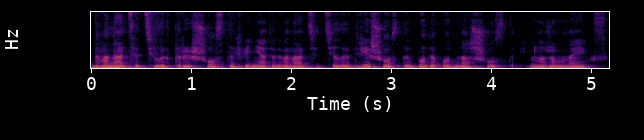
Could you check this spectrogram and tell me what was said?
12,3 відняти 12,2 буде 1 шоста. І множимо на х.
